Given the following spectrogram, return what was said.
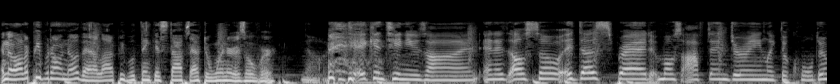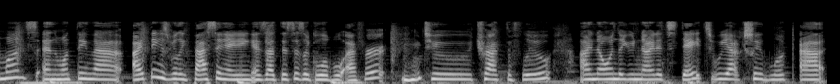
And a lot of people don't know that. A lot of people think it stops after winter is over. No, it, it continues on, and it also it does spread most often during like the colder months. And one thing that I think is really fascinating is that this is a global effort mm-hmm. to track the flu. I know in the United States we actually look at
